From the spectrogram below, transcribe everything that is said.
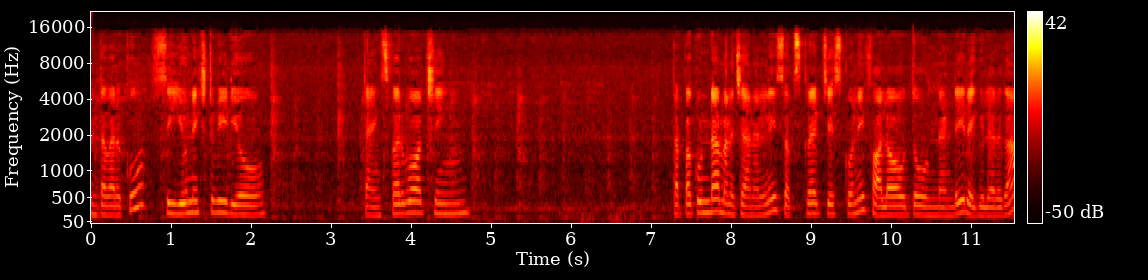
అంతవరకు see you next video thanks for watching తప్పకుండా మన ఛానల్ని సబ్స్క్రైబ్ చేసుకొని ఫాలో అవుతూ ఉండండి రెగ్యులర్గా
